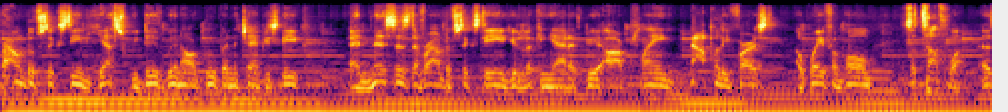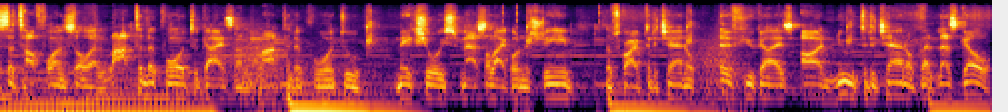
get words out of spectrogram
round of 16. Yes, we did win our group in the Champions League. And this is the round of 16. You're looking at it. We are playing Napoli first, away from home. It's a tough one. It's a tough one. So a lot to look forward to, guys. A lot to look forward to. Make sure you smash a like on the stream subscribe to the channel if you guys are new to the channel but let's go.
